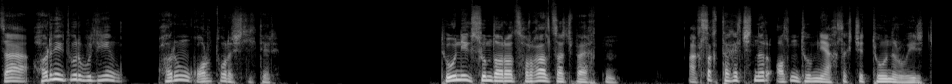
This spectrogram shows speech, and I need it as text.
За 21 дугаар бүлгийн 23 дугаар эшлэлдэр Түүнийг сүмд ороод сургаал заж байхад нь аглах тахилч нар олон төмний ахлагчид түүн рүү ирж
